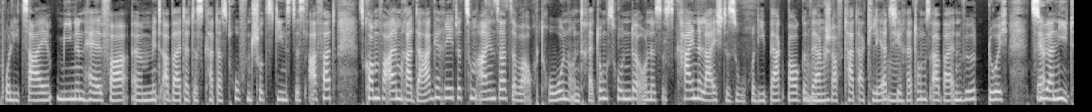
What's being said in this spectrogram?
Polizei, Minenhelfer, äh, Mitarbeiter des Katastrophenschutzdienstes AFAD. Es kommen vor allem Radargeräte zum Einsatz, aber auch Drohnen und Rettungshunde. Und es ist keine leichte Suche. Die Bergbaugewerkschaft mhm. hat erklärt, mhm. die Rettungsarbeiten wird durch Cyanid.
